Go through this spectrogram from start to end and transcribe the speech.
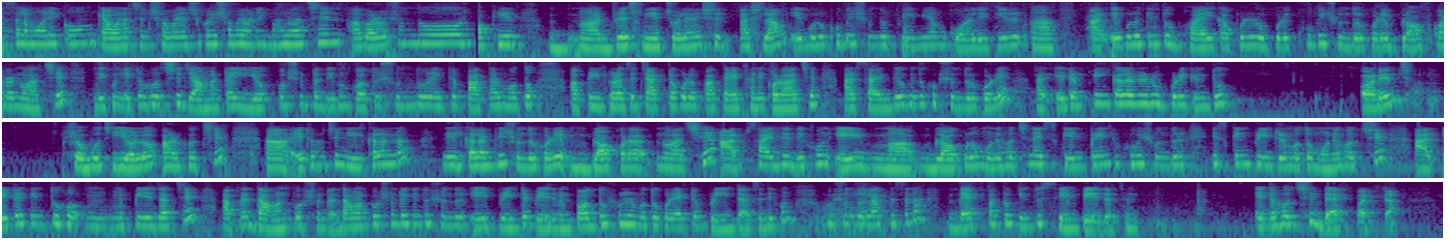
আসসালামু আলাইকুম। কেমন আছেন সবাই? আশা করি সবাই অনেক ভালো আছেন। আবারও সুন্দর ত্বকের ড্রেস নিয়ে চলে আসলাম। এগুলো খুবই সুন্দর প্রিমিয়াম কোয়ালিটির আর এগুলো কিন্তু ভয়েল কাপড়ের উপরে খুবই সুন্দর করে ব্লক করানো আছে। দেখুন, এটা হচ্ছে জামাটা, ইয়ক পোর্শনটা দেখুন, কত সুন্দর একটা পাতার মতো প্রিন্ট করা আছে। চারটা করে পাতা এখানে করা আছে। আর সাইড দিয়েও কিন্তু খুব সুন্দর করে। আর এটা পিঙ্ক কালারের উপরে কিন্তু অরেঞ্জ সবুজ ইয়েলো আর হচ্ছে এটা হচ্ছে নীল কালার না? নীল কালার দিয়ে সুন্দর করে ব্লক করানো আছে। আর সাইড দিয়ে দেখুন, এই ব্লকগুলো মনে হচ্ছে না স্ক্রিন প্রিন্ট খুবই সুন্দর স্ক্রিন প্রিন্টের মতো মনে হচ্ছে। আর এটা কিন্তু পেয়ে যাচ্ছেন আপনার দামান পোর্শনটা দামান পোর্শনটা কিন্তু সুন্দর এই প্রিন্টটা পেয়ে যাবেন। পদ্ম ফুলের মতো করে একটা প্রিন্ট আছে। দেখুন, খুব সুন্দর লাগতেছে না? ব্যাক পার্টও কিন্তু সেম পেয়ে যাচ্ছেন। এটা হচ্ছে ব্যাক পার্টটা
